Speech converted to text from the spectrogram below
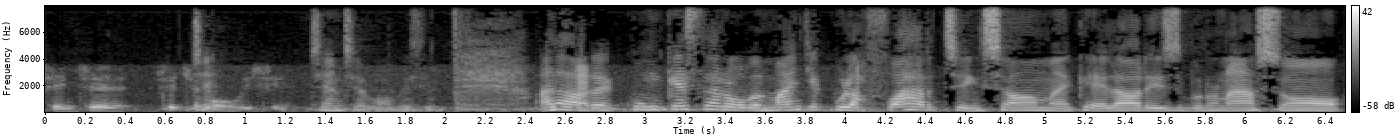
senza, muoversi. Allora, con questa roba, ma anche con la forza, insomma, che Loris Brunasso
